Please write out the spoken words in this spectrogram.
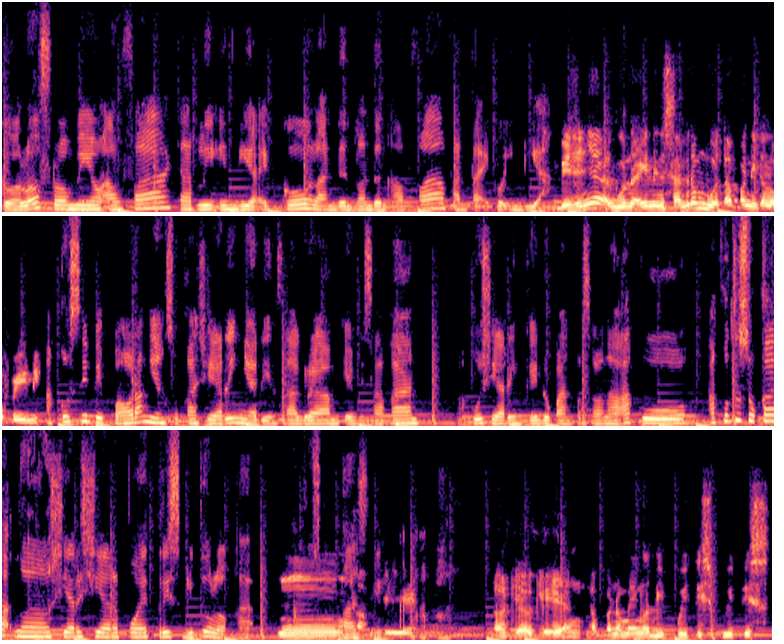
golo from Romeo Alpha, Charlie India Echo, London London Alpha, Fanta Echo India. Biasanya gunain Instagram buat apa nih kalau V ini? Aku sih tipe orang yang suka sharing ya di Instagram, kayak misalkan aku sharing kehidupan personal aku. Aku tuh suka nge-share-share poetris gitu loh, Kak. Hmm, aku suka okay. sih. Uh -uh. Oke okay, oke, okay. yang apa namanya yang lebih puitis-puitis.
